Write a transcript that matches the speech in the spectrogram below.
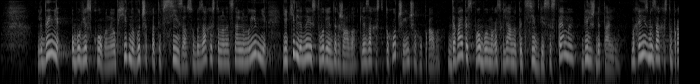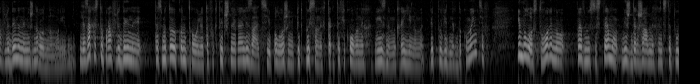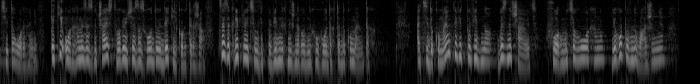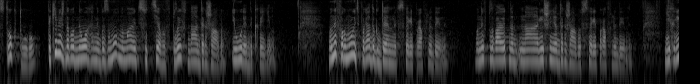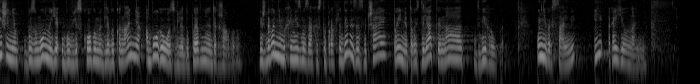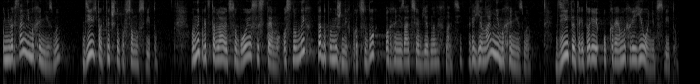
людині обов'язково необхідно вичерпати всі засоби захисту на національному рівні, які для неї створює держава для захисту того чи іншого права. Давайте спробуємо розглянути ці дві системи більш детально. Механізми захисту прав людини на міжнародному рівні для захисту прав людини та з метою контролю та фактичної реалізації положень, підписаних та ратифікованих різними країнами відповідних документів, і було створено певну систему міждержавних інституцій та органів. Такі органи зазвичай створюються за згодою декількох держав. Це закріплюється у відповідних міжнародних угодах та документах. А ці документи, відповідно, визначають форму цього органу, його повноваження, структуру. Такі міжнародні органи, безумовно, мають суттєвий вплив на держави і уряди країн. Вони формують порядок денний в сфері прав людини. Вони впливають на, на рішення держави в сфері прав людини. Їх рішення, безумовно, є обов'язковими для виконання або розгляду певною державою. Міжнародні механізми захисту прав людини зазвичай прийнято розділяти на дві групи: універсальні і регіональні. Універсальні механізми діють практично по всьому світу. Вони представляють собою систему основних та допоміжних процедур Організації Об'єднаних Націй. Регіональні механізми діють на території окремих регіонів світу.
